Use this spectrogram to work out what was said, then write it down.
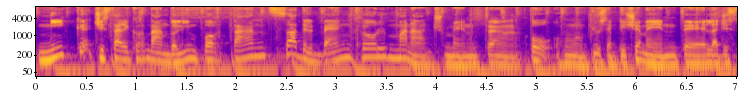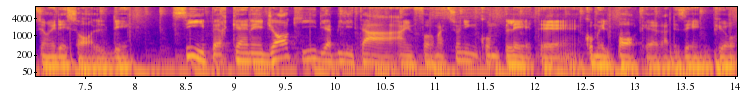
Nick ci sta ricordando l'importanza del bankroll management o mm, più semplicemente la gestione dei soldi. Sì, perché nei giochi di abilità a informazioni incomplete, come il poker ad esempio,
